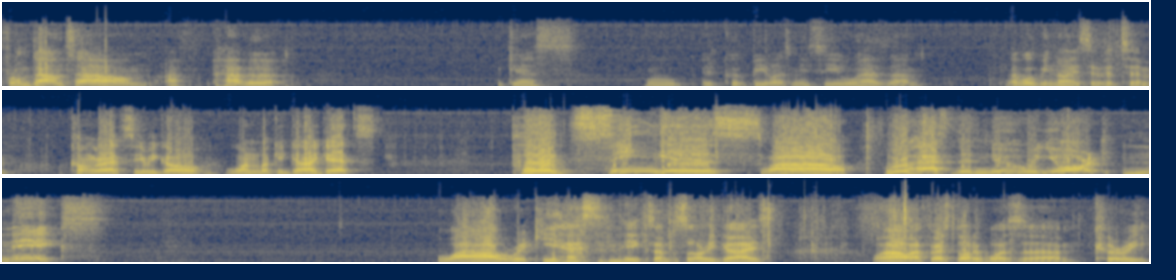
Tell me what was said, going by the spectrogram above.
from downtown. I have a guess who it could be. Let me see who has them. That would be nice if it's him. Congrats, here we go. One lucky guy gets Porzingis. Wow. Who has the New York Knicks? Wow, Ricky has the Knicks. I'm sorry, guys. Wow, I first thought it was um, Curry.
